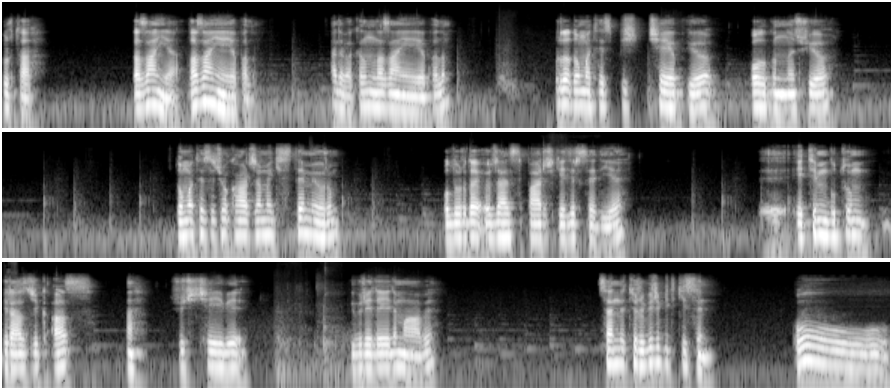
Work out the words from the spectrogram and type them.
Turta. Lazanya. Lazanya yapalım. Hadi bakalım lazanya yapalım. Burada domates bir şey yapıyor. Olgunlaşıyor. Domatesi çok harcamak istemiyorum. Olur da özel sipariş gelirse diye. E, Etim butum birazcık az. Heh, şu çiçeği bir gübreleyelim abi. Sen ne türü bir bitkisin? Oo.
